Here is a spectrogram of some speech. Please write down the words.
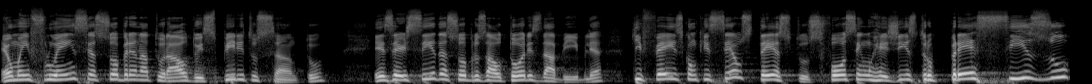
É uma influência sobrenatural do Espírito Santo exercida sobre os autores da Bíblia, que fez com que seus textos fossem um registro preciso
